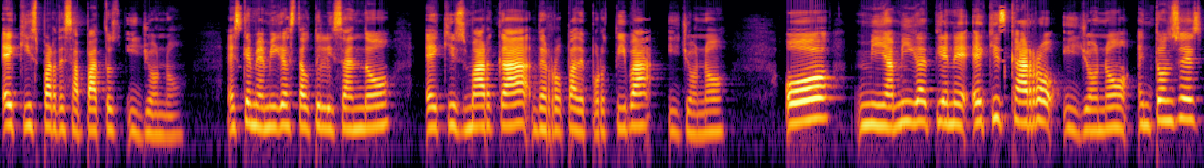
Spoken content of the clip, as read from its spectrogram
X par de zapatos y yo no. Es que mi amiga está utilizando X marca de ropa deportiva y yo no o mi amiga tiene X carro y yo no. Entonces,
